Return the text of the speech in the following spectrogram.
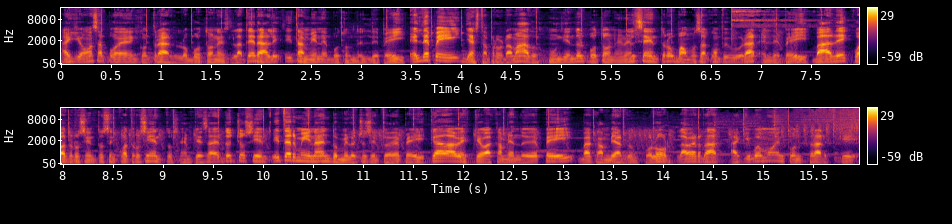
Aquí vamos a poder encontrar los botones laterales y también el botón del DPI. El DPI ya está programado. Hundiendo el botón en el centro, vamos a configurar el DPI. Va de 400 en 400, empieza desde 800 y termina en 2800 DPI. Cada vez que va cambiando de DPI, va a cambiar de un color. La verdad, aquí podemos encontrar que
